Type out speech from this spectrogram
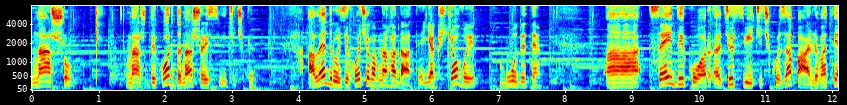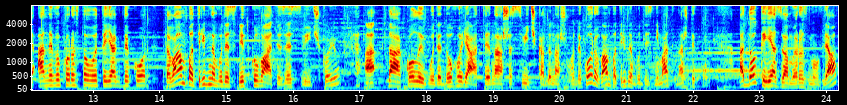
нашу, наш декор до нашої свічечки. Але, друзі, хочу вам нагадати, якщо ви будете а, цей декор, е, цю свічечку запалювати, а не використовувати як декор, то вам потрібно буде слідкувати за свічкою. А та коли буде догоряти наша свічка до нашого декору, вам потрібно буде знімати наш декор. А доки я з вами розмовляв,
